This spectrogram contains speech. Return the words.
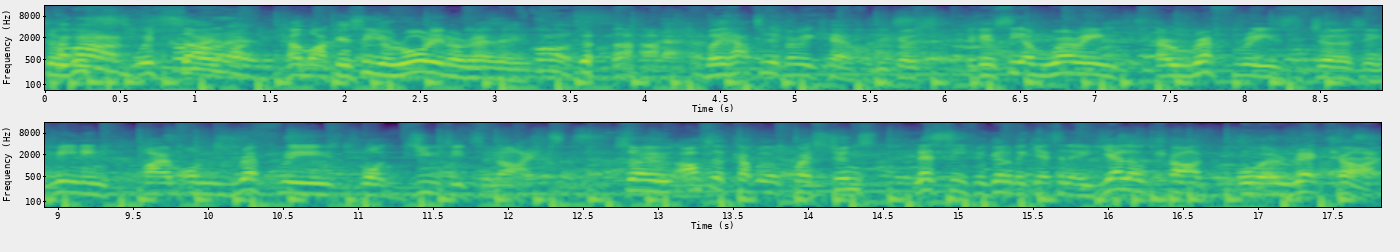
So Come which, on, which come side? on. Come on, I can see you're roaring already. Of course. But you have to be very careful because you can see I'm wearing a referee's jersey, meaning I'm on referee's what duty tonight. So after a couple of questions, let's see if you're going to be getting a yellow card or a red card.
